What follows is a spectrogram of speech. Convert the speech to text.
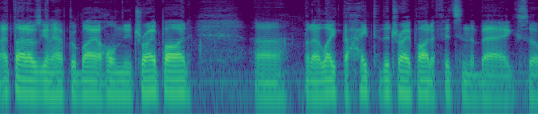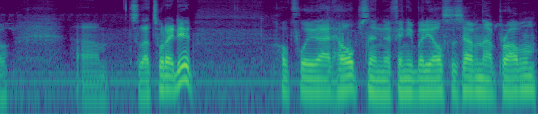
I thought I was going to have to buy a whole new tripod, uh, but I like the height of the tripod. It fits in the bag, so um, so that's what I did. Hopefully that helps, and if anybody else is having that problem,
